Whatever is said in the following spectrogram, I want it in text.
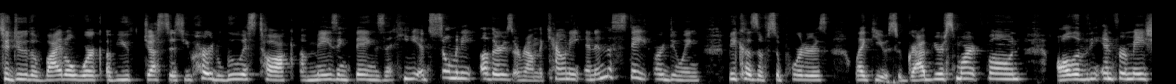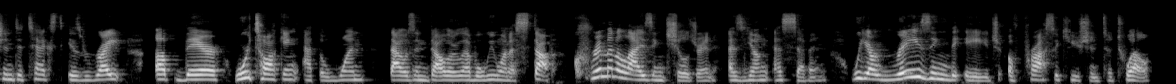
to do the vital work of youth justice. You heard Lewis talk amazing things that he and so many others around the county and in the state are doing because of supporters like you. So grab your smartphone. All of the information to text is right up there. We're talking at the one $1,000 level. We want to stop criminalizing children as young as seven. We are raising the age of prosecution to 12.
